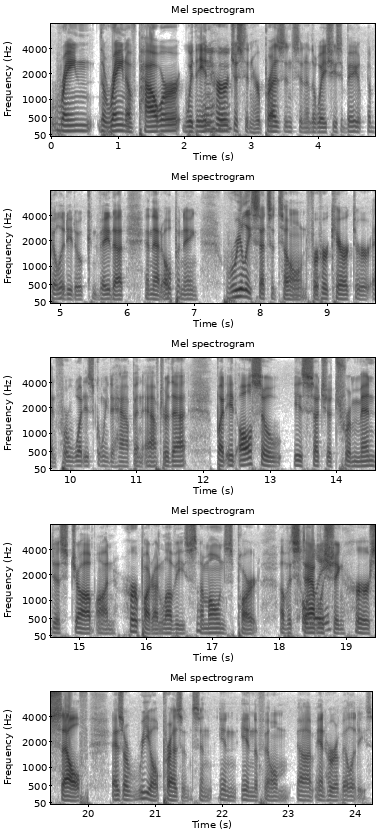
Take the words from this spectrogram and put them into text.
reign the reign of power within mm-hmm. her just in her presence and in the way she's ability to convey that and that opening really sets a tone for her character and for what is going to happen after that but it also is such a tremendous job on her part, on Lovie Simone's part, of establishing totally. herself as a real presence in, in, in the film uh, and her abilities.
